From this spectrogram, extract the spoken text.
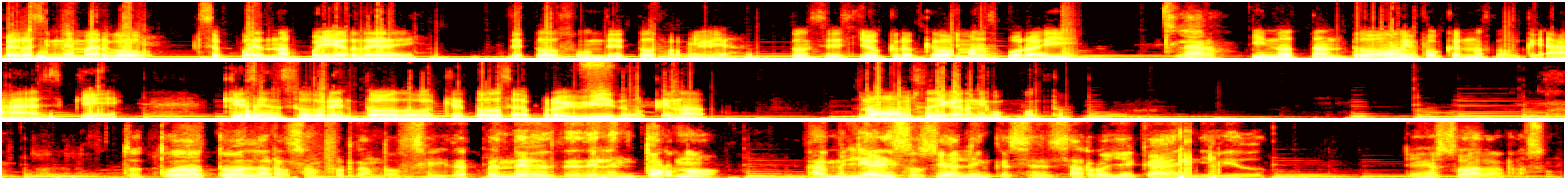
Pero sin embargo, se pueden apoyar de, de todos, de toda familia. Entonces yo creo que va más por ahí. Claro. Y no tanto enfocarnos con que, ah, es que, que censuren todo, que todo sea prohibido, que no, no vamos a llegar a ningún punto. Toda, toda la razón, Fernando. Sí, depende del entorno familiar y social en que se desarrolle cada individuo. Tienes toda la razón.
